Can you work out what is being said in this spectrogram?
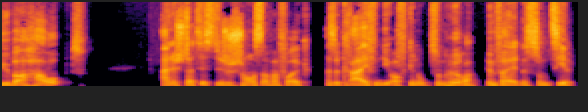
überhaupt eine statistische Chance auf Erfolg. Also greifen die oft genug zum Hörer im Verhältnis zum Ziel.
